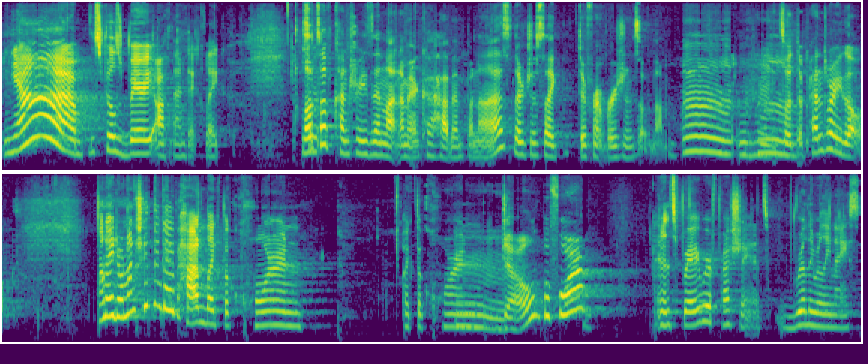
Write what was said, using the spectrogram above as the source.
yeah, this feels very authentic. Like, Lots of countries in Latin America have empanadas. They're just like different versions of them. Mhm. So it depends where you go. and I don't actually think I've had like the corn, like the corn mm. dough before. And it's very refreshing. It's really, really nice.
